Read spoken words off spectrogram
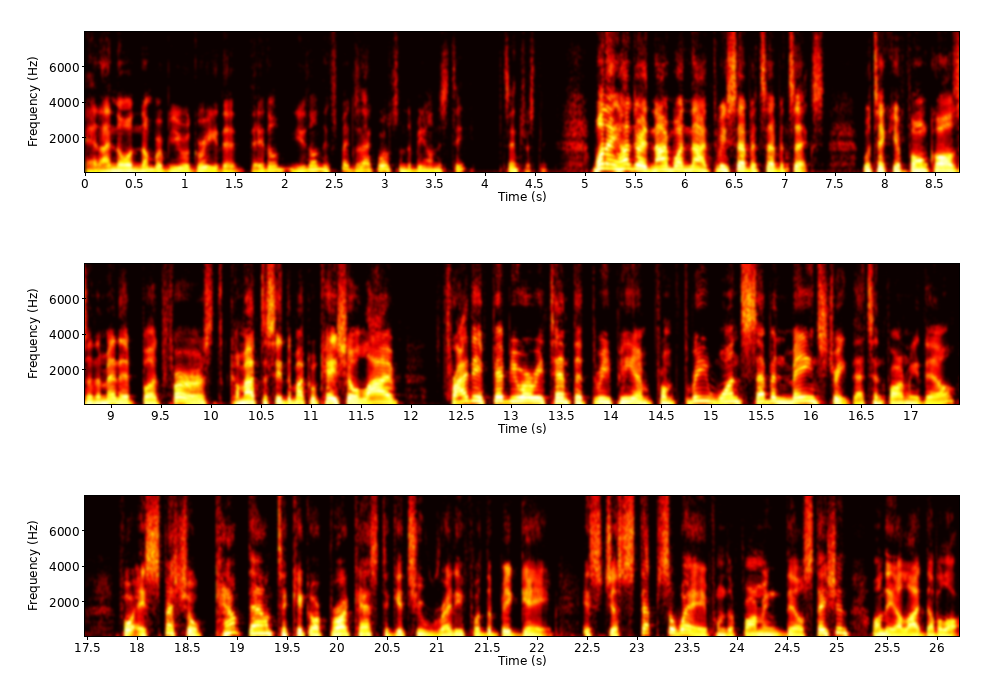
And I know a number of you agree that they don't you don't expect Zach Wilson to be on this team. It's interesting. 1 800 919 3776. We'll take your phone calls in a minute, but first, come out to see the Michael Kay Show live Friday, February 10th at 3 p.m. from 317 Main Street. That's in Farmingdale for a special countdown to kickoff broadcast to get you ready for the big game. It's just steps away from the Farmingdale station on the LIRR.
